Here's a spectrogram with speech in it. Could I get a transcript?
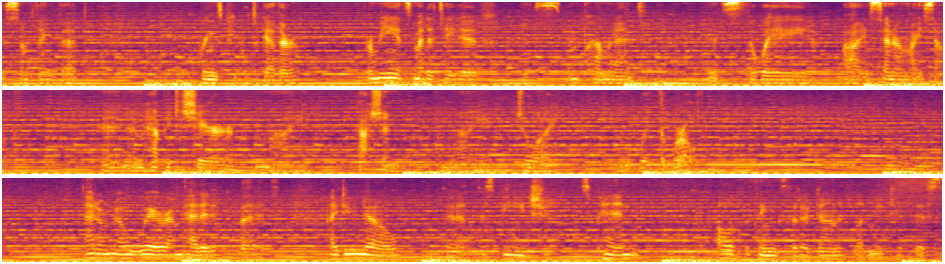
is something that brings people together. For me, it's meditative, it's impermanent, it's the way I center myself. And I'm happy to share my passion, my joy with the world. I don't know where I'm headed, but I do know that this beach, this pen, all of the things that I've done have led me to this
